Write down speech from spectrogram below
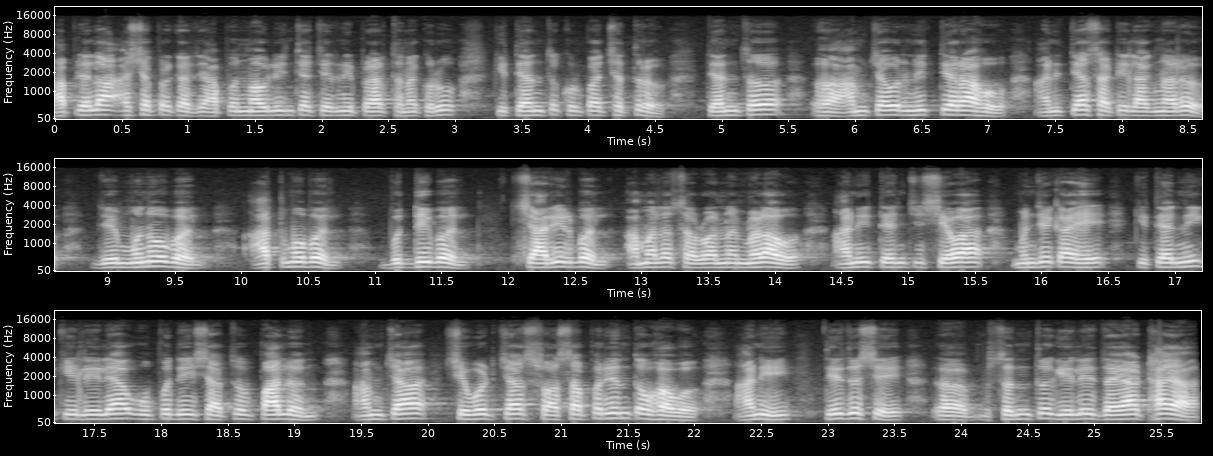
आपल्याला अशा प्रकारचे आपण माऊलींच्या चरणी प्रार्थना करू की त्यांचं कृपाछत्र त्यांचं आमच्यावर नित्य राहो आणि त्यासाठी लागणारं जे मनोबल आत्मबल बुद्धिबल शारीरबल आम्हाला सर्वांना मिळावं आणि त्यांची सेवा म्हणजे काय आहे की त्यांनी केलेल्या उपदेशाचं पालन आमच्या शेवटच्या श्वासापर्यंत व्हावं. आणि ते जसे संत गेले जया ठाया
